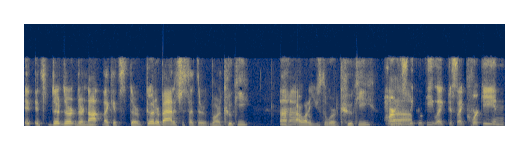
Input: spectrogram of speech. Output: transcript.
it, it's they're they're they're not like it's they're good or bad. It's just like they're more kooky. Uh-huh. I want to use the word kooky. Harmlessly uh, kooky, like just like quirky and.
